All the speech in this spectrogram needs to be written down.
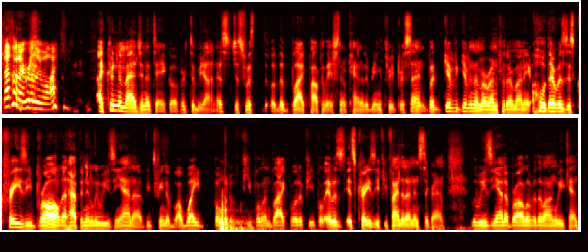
That's what I really want. I couldn't imagine a takeover, to be honest, just with the black population of Canada being 3%, but give, giving them a run for their money. Oh, there was this crazy brawl that happened in Louisiana between a, a white boat of people and black boat of people. It was, it's crazy if you find it on Instagram. Louisiana brawl over the long weekend.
